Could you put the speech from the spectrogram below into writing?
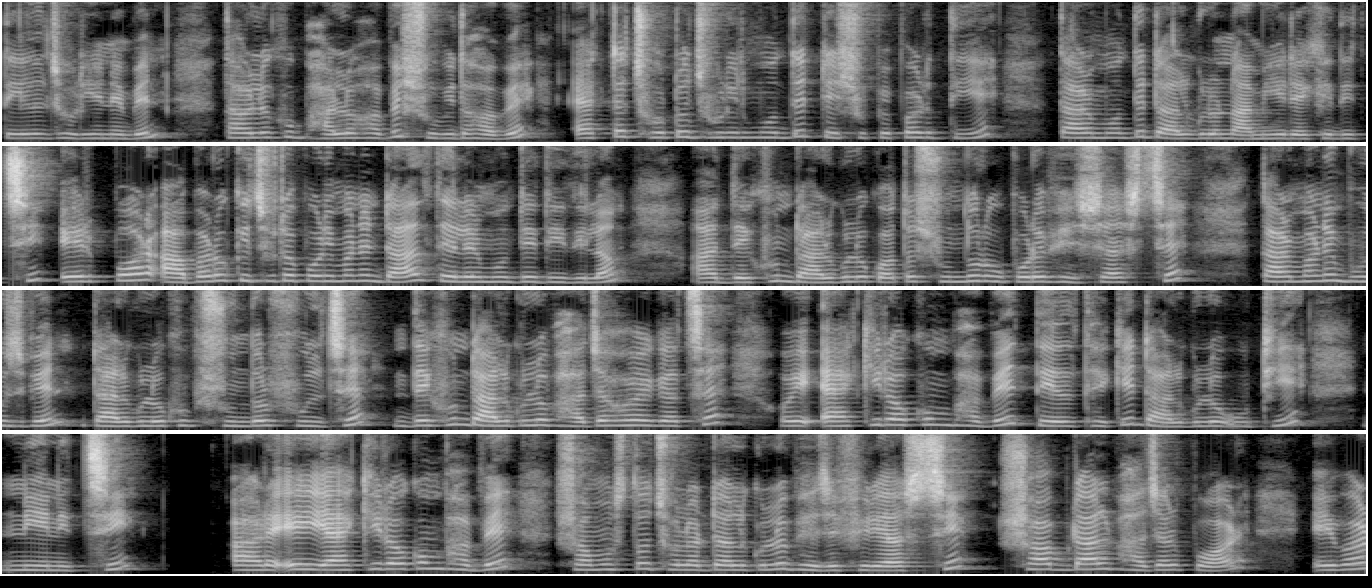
তেল ঝরিয়ে নেবেন, তাহলে খুব ভালো হবে, সুবিধা হবে। একটা ছোট ঝুড়ির মধ্যে টিস্যু পেপার দিয়ে তার মধ্যে ডালগুলো নামিয়ে রেখে দিচ্ছি। এরপর আবারও কিছুটা পরিমাণে ডাল তেলের মধ্যে দিয়ে দিলাম। আর দেখুন ডালগুলো কত সুন্দর উপরে ভেসে আসছে, তার মানে বুঝবেন ডালগুলো খুব সুন্দর ফুলছে। দেখুন, ডালগুলো ভাজা হয়ে গেছে। ওই একই রকমভাবে তেল থেকে ডালগুলো উঠিয়ে নিয়ে নিচ্ছি। আর এই একই রকমভাবে সমস্ত ছোলার ডালগুলো ভেজে ফিরে আসছি। সব ডাল ভাজার পর এবার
